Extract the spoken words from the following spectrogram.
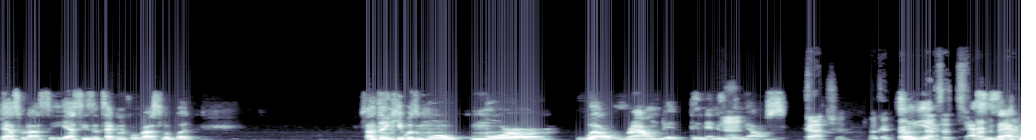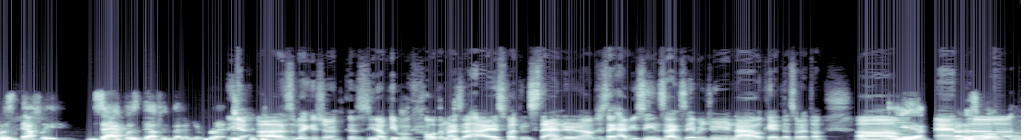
That's what I see. Yes, he's a technical wrestler, but I think he was more more well rounded than anything else. gotcha. Okay, So, yeah, that's, that's Yes, perfect. Zach was definitely Zach was definitely better than Bret. yeah, I was making sure because you know people hold him as the highest fucking standard, and I'm just like, have you seen Zack Sabre Jr.? Nah, okay, that's what I thought. Um, yeah, and well uh,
